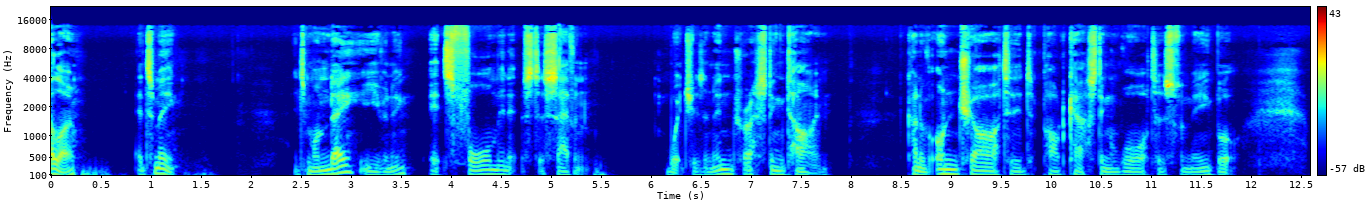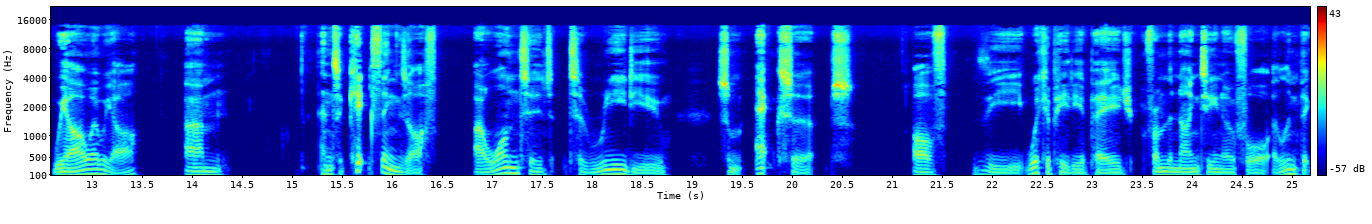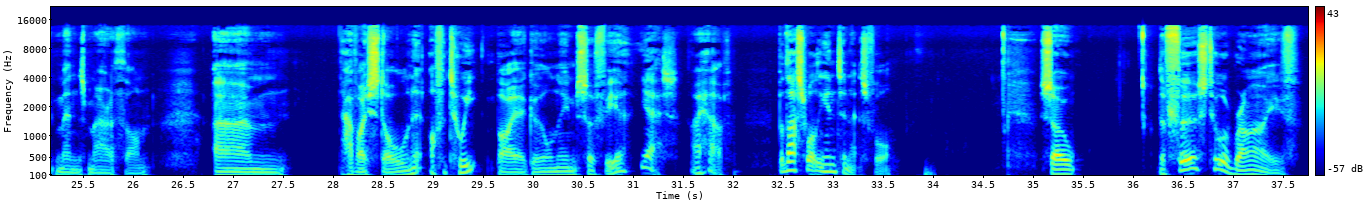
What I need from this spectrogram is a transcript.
Hello, it's me. It's Monday evening. It's four minutes to seven, which is an interesting time. Kind of uncharted podcasting waters for me, but we are where we are. Um, and to kick things off, I wanted to read you some excerpts of the Wikipedia page from the 1904 Olympic men's marathon. Um, have I stolen it off a tweet by a girl named Sophia? Yes, I have. But that's what the internet's for. So, the first to arrive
